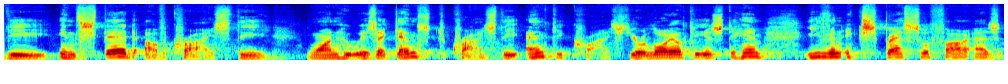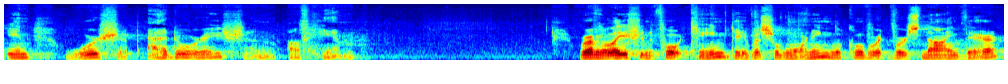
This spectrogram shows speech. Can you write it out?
the instead of Christ, the one who is against Christ, the Antichrist. Your loyalty is to him, even expressed so far as in worship, adoration of Him. Revelation 14 gave us a warning. Look over at verse 9 there.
